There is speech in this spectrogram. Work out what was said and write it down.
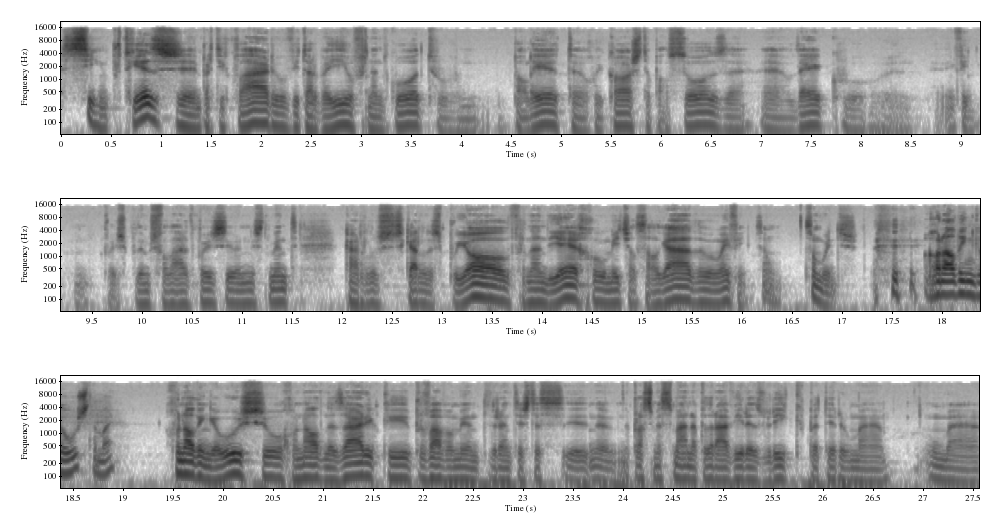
Sim, portugueses, em particular, o Vitor Bahia, o Fernando Couto, Pauleta, o Rui Costa, o Paulo Souza, uh, o Deco, uh, enfim, depois podemos falar depois neste momento Carlos, Carlos Puyol, Fernando Hierro, Michel Salgado, enfim, são, são muitos. Ronaldinho Gaúcho também? Ronaldinho Gaúcho, Ronaldo Nazário, que provavelmente durante esta na, na, próxima semana poderá vir a Zurique para ter uma, uma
